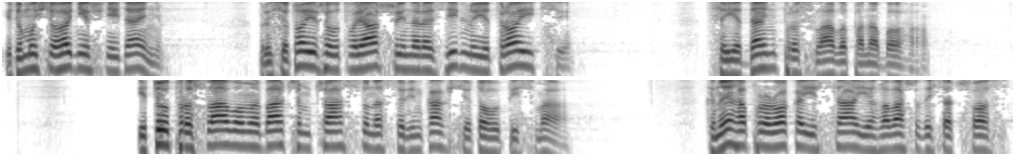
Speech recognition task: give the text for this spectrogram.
І тому сьогоднішній день Пресвятої Животворящої нероздільної Троїці це є день прослави Пана Бога. І ту прославу ми бачимо часто на сторінках Святого Письма. Книга пророка Ісаї, глава 66.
